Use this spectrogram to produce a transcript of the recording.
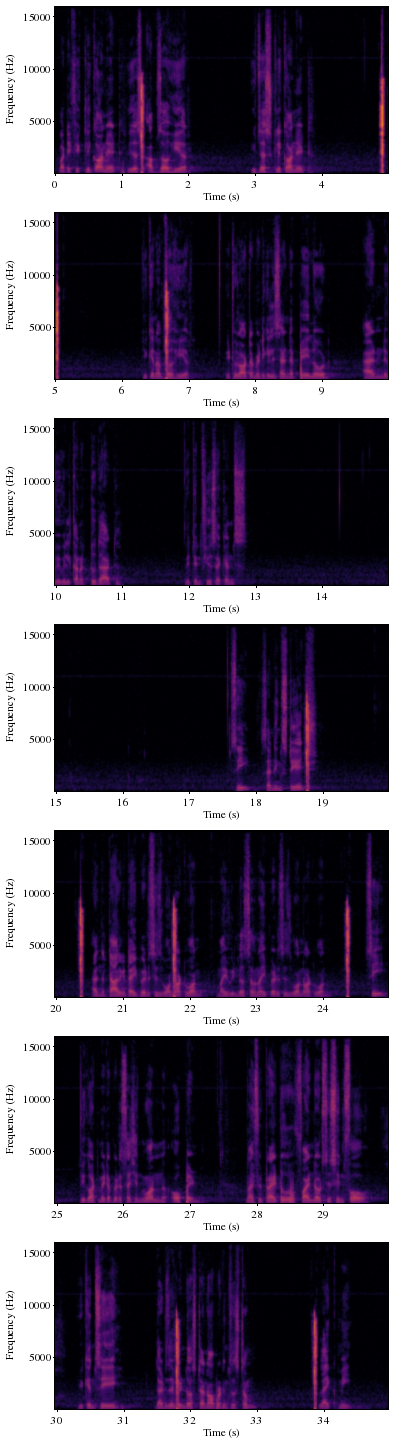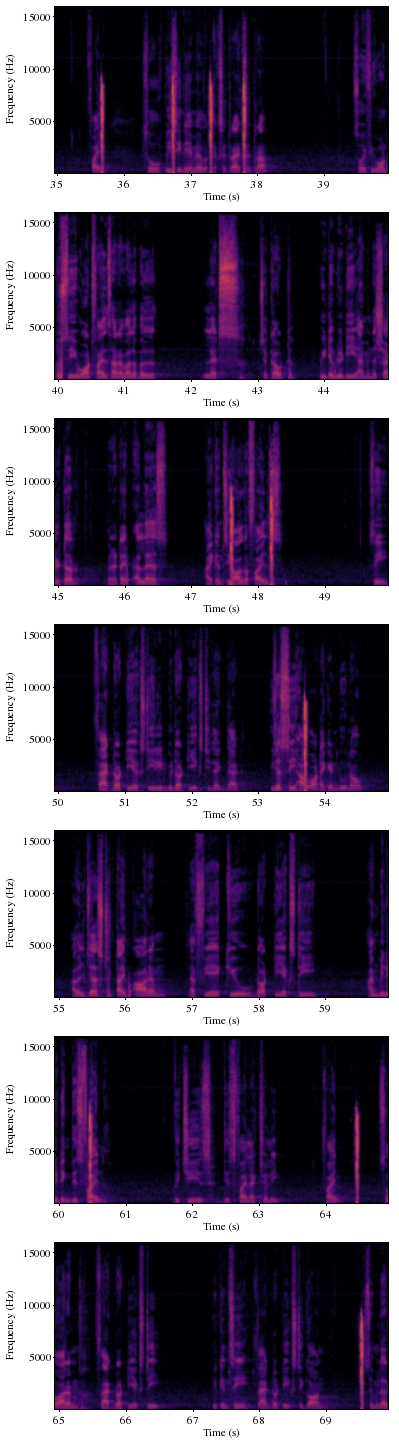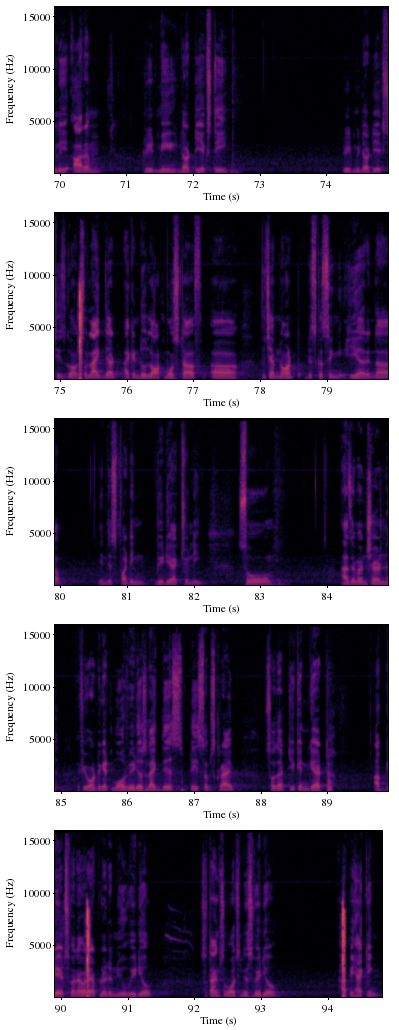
But if you click on it you just observe here. You just click on it. You can observe here. It will automatically send a payload and we will connect to that within few seconds. See sending stage and the target IP address is 101 my Windows 7 IP address is 101 see we got metadata session 1 opened. Now if you try to find out sysinfo you can see that is a Windows 10 operating system like me. Fine. So PC name etc etc so if you want to see what files are available let's check out pwd I'm in the shelter. When I type ls I can see all the files. See fact.txt readme.txt like that. You just see how what I can do now. I will just type rm faq.txt I'm deleting this file which is this file actually. Fine. So rm fact.txt you can see fact.txt gone. Similarly rm readme.txt readme.txt is gone. So like that I can do a lot more stuff uh, which I'm not discussing here in the in this fudding video actually. So as I mentioned if you want to get more videos like this please subscribe so that you can get updates whenever I upload a new video. So thanks for watching this video. Happy hacking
